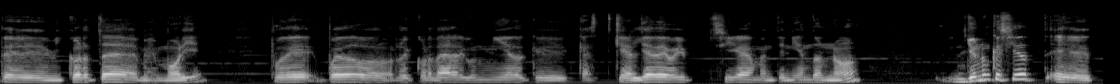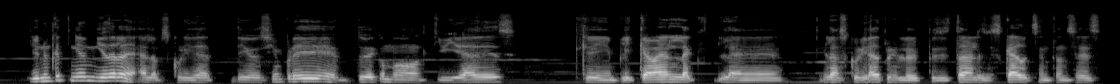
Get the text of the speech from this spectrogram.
de mi corta memoria, pude, puedo recordar algún miedo que, que al día de hoy siga manteniendo, ¿no? Yo nunca he sido, eh, yo nunca he tenido miedo a la, oscuridad. Digo, siempre tuve como actividades que implicaban la, la oscuridad, por ejemplo, pues estaban los scouts, entonces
